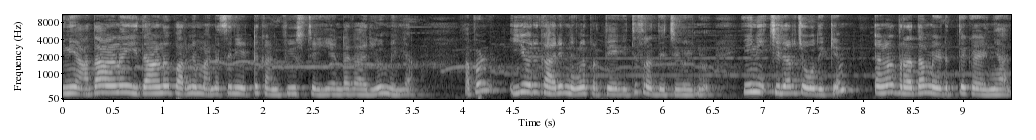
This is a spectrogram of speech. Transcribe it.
ഇനി അതാണ് ഇതാണ് പറഞ്ഞ് മനസ്സിനെ ഇട്ട് കൺഫ്യൂസ് ചെയ്യേണ്ട കാര്യവുമില്ല. അപ്പോൾ ഈ ഒരു കാര്യം നിങ്ങൾ പ്രത്യേകിച്ച് ശ്രദ്ധിച്ചു കഴിഞ്ഞു. ഇനി ചിലർ ചോദിക്കും ഞങ്ങൾ വ്രതം എടുത്തു കഴിഞ്ഞാൽ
